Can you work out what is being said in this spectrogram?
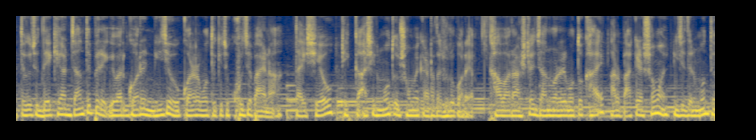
এত কিছু দেখে আর জানতে পেরে এবার ঘরের নিজেও করার মতো কিছু খুঁজে পায় না। তাই সেও ঠিক কাশির মতোই সময় কাটাতে শুরু করে। খাবার আসলে জানোয়ারের মতো খায়, আর বাকির সময় নিজেদের মধ্যে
